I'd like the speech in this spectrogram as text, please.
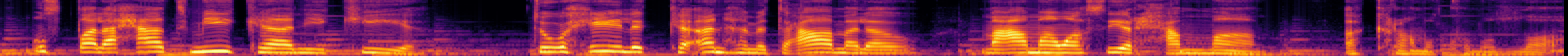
مصطلحات ميكانيكية توحي لك كأنها متعاملة مع مواسير حمام. أكرمكم الله.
